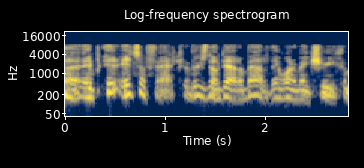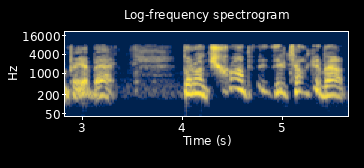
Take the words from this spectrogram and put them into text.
uh, it, it's a factor. There's no doubt about it. They want to make sure you can pay it back. But on Trump, they're talking about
